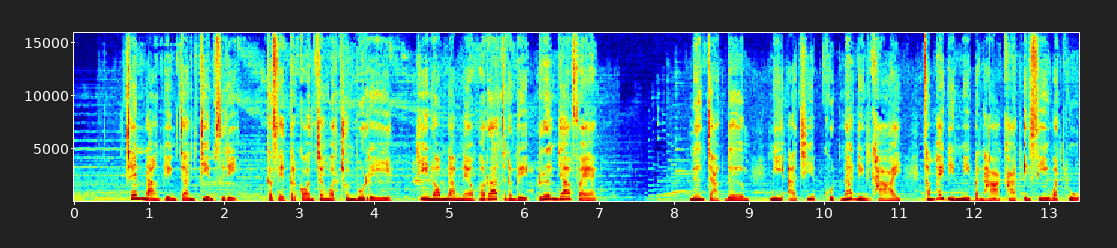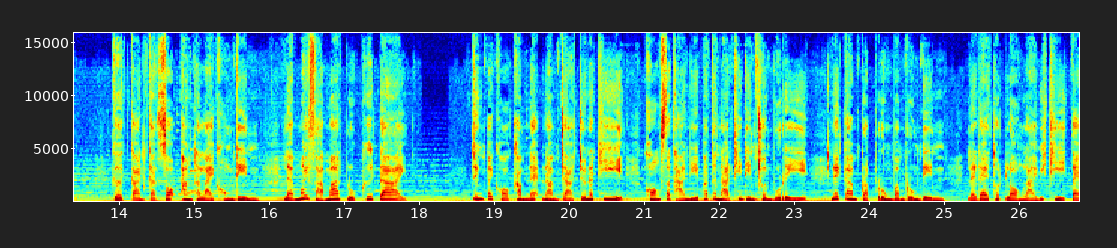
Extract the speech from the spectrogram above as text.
ำ เช่น นางเพียงจันทร์เจียมสิริ เกษตรกรจังหวัดชนบุรี ที่น้อมนำแนวพระราชดำริเรื่องหญ้าแฝก เนื่องจากเดิมมีอาชีพขุดหน้าดินขายทำให้ดินมีปัญหาขาดอินทรีย์วัตถุ เกิดการกัดเซาะพังทลายของดิน และไม่สามารถปลูกพืชได้ จึงไปขอคำแนะนำจากเจ้าหน้าที่ของสถานีพัฒนาที่ดินชนบุรี ในการปรับปรุงบำรุงดิน และได้ทดลองหลายวิธีแต่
